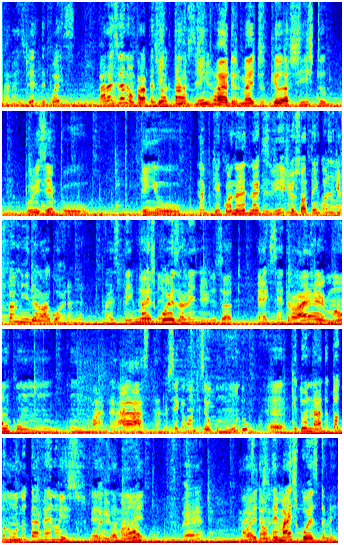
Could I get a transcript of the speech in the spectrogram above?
Pra nós ver depois? Pra nós ver não, pra pessoa tem, que tá assistindo. Tem vários, mas o que eu assisto, por exemplo, tem o. Não, porque quando entra no X-Video só tem coisa de família lá agora, né? Mas tem é, mais é, né? coisa além de. Exato. É, que você entra lá, é irmão com, com madrasta, não sei o que aconteceu com o mundo. É. Que do nada todo mundo tá vendo isso. É, irmão. É. Mas, mas então tem mais coisa também.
